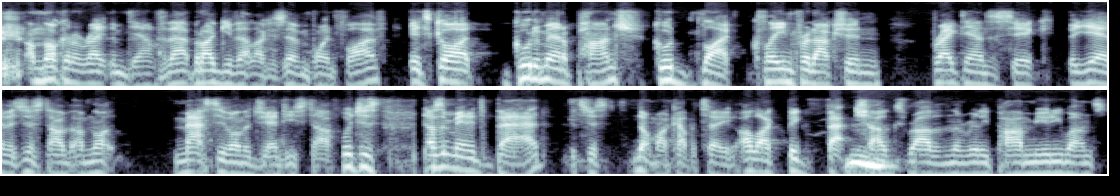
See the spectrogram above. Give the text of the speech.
I'm not gonna rate them down for that. But I'd give that like a 7.5. It's got good amount of punch, good like clean production. Breakdowns are sick, but yeah, there's just I'm, I'm not massive on the Djenty stuff, which is doesn't mean it's bad. It's just not my cup of tea. I like big fat Mm. chugs rather than the really palm muty ones.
